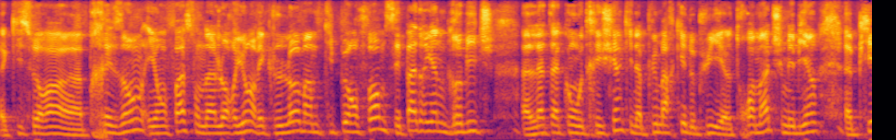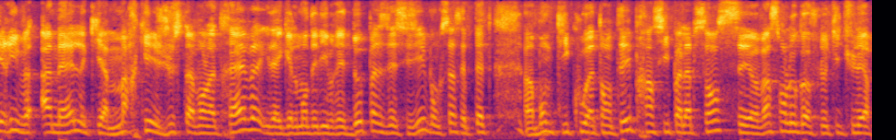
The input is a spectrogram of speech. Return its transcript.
euh, qui sera euh, présent. Et en face, on a Lorient avec l'homme un petit peu en forme. C'est pas Adrian Grubic, euh, l'attaquant autrichien qui n'a plus marqué depuis trois matchs, mais bien Pierre-Yves Hamel qui a marqué juste avant la trêve. Il a également délivré deux passes décisives. Donc ça, c'est peut-être un bon petit coup à tenter. Principale absence, c'est Vincent Le Goff, le titulaire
